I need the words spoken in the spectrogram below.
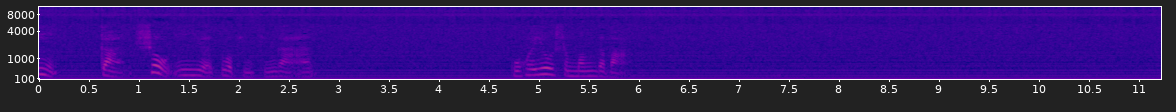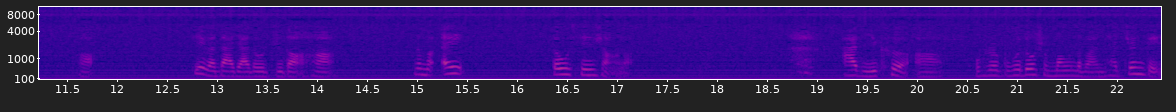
；D. 感受音乐作品情感。不会又是蒙的吧？好，这个大家都知道哈。那么 A 都欣赏了，阿迪克啊，我说不会都是蒙的吧？你还真给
